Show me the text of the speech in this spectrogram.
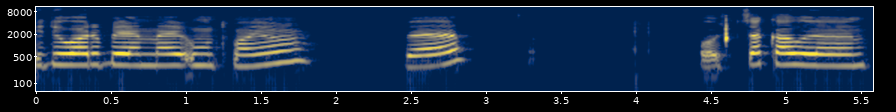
Videoları beğenmeyi unutmayın. Ve hoşça kalın.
